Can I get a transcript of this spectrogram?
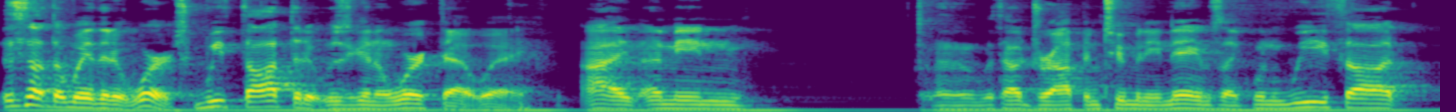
that's not the way that it works we thought that it was going to work that way i i mean uh, without dropping too many names like when we thought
